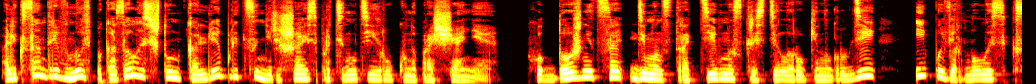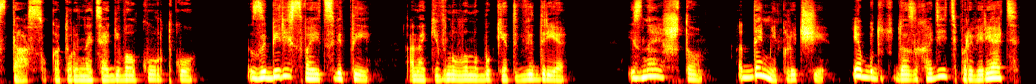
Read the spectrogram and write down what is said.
Александре вновь показалось, что он колеблется, не решаясь протянуть ей руку на прощание. Художница демонстративно скрестила руки на груди и повернулась к Стасу, который натягивал куртку. «Забери свои цветы», — она кивнула на букет в ведре. «И знаешь что? Отдай мне ключи. Я буду туда заходить, проверять».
